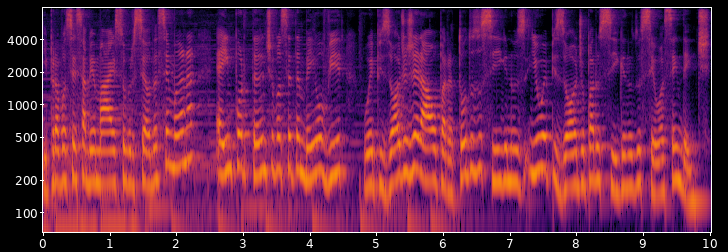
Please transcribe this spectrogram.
E para você saber mais sobre o céu da semana, é importante você também ouvir o episódio geral para todos os signos e o episódio para o signo do seu ascendente.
